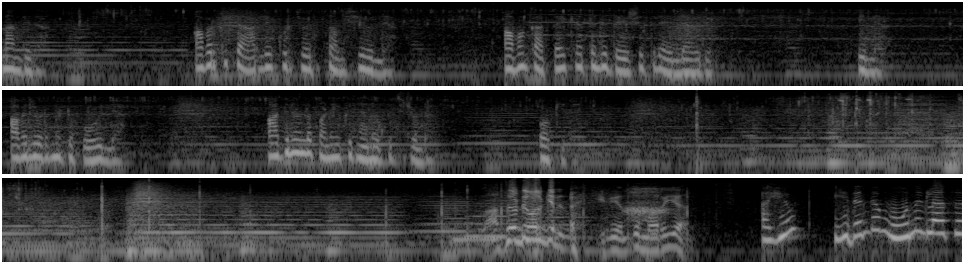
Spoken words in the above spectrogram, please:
നന്ദിത അവർക്ക് ചാർലിയെ കുറിച്ച് ഒരു സംശയമില്ല അവൻ കത്തയക്കാത്തന്റെ ദേഷ്യത്തിലെ എല്ലാവരും. ഇല്ല അവരിവിടുന്നിട്ട് പോയില്ല അതിനുള്ള പണിയൊക്കെ ഞാൻ ഒപ്പിച്ചിട്ടുണ്ട്. ഓക്കെ. അയ്യോ ഇതെന്താ മൂന്ന് ഗ്ലാസ്?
